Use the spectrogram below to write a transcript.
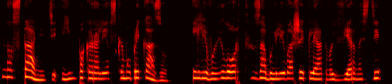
но станете им по королевскому приказу. Или вы, лорд, забыли ваши клятвы в верности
